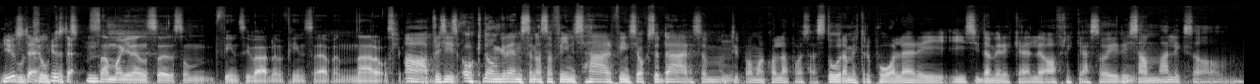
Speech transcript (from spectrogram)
Just det, jordklotet. just det. Mm. Samma gränser som finns i världen finns även nära oss. liksom. Ja, precis. Och de gränserna som finns här finns ju också där. Som typ om man kollar på så här stora metropoler i, i Sydamerika eller Afrika så är det samma liksom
